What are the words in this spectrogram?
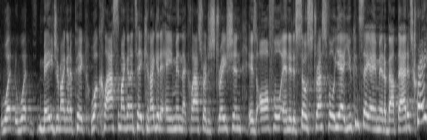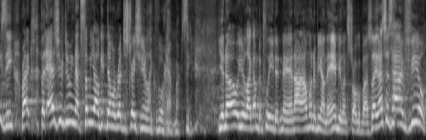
What, what major am I going to pick? What class am I going to take? Can I get an amen that class registration is awful and it is so stressful? Yeah, you can say amen about that. It's crazy, right? But as you're doing that, some of y'all get done with registration, you're like, Lord have mercy. You know, you're like, I'm depleted, man. I, I want to be on the ambulance struggle bus. Like, that's just how I feel.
